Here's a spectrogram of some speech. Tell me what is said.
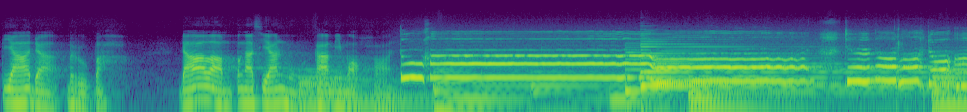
tiada berubah. Dalam pengasihanmu kami mohon. Tuhan, dengarlah doa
